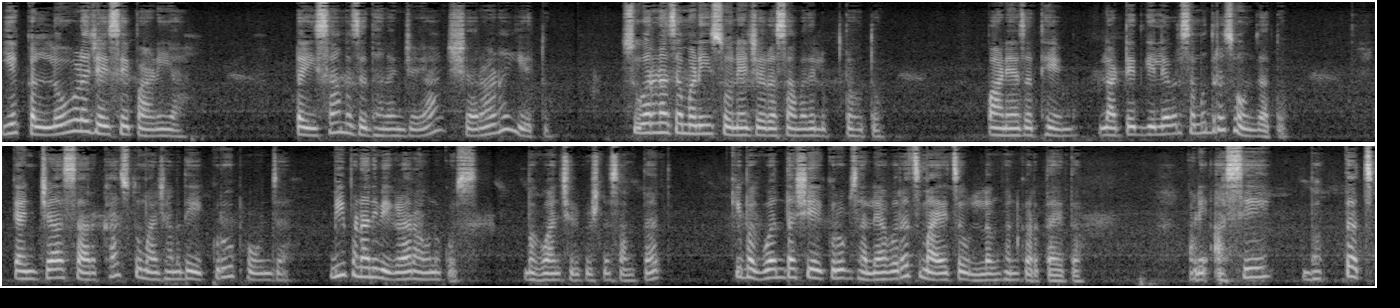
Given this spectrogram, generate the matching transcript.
ये कल्लोळ जैसे पाणिया तैसा मज धनंजया शरण येतो सुवर्णाचा मणी सोन्याच्या रसामध्ये लुप्त होतो. पाण्याचा थेंब लाटेत गेल्यावर समुद्रच होऊन जातो. त्यांच्यासारखाच तू माझ्यामध्ये एकरूप होऊन जा. मीपणाने वेगळा राहू नकोस. भगवान श्रीकृष्ण सांगतात की भगवंताशी एकरूप झाल्यावरच मायेचं उल्लंघन करता येतं. आणि असे भक्तच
